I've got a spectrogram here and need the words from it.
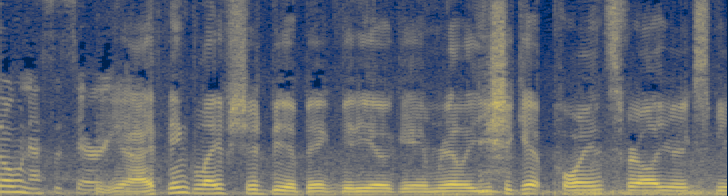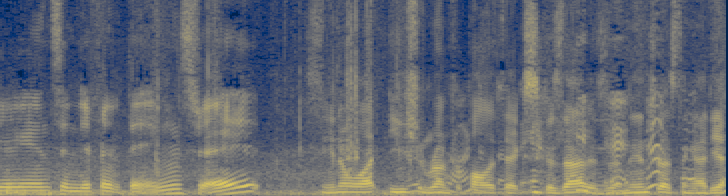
so necessary. Yeah, I think life should be a big video game. Really, you should get points for all your experience and different things, right? You know what? You should run for politics because that is an interesting idea.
